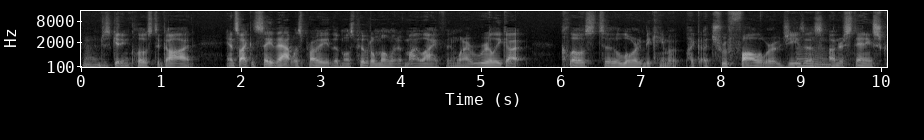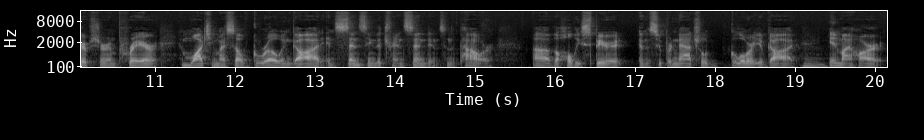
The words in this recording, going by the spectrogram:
and just getting close to God. And so I could say that was probably the most pivotal moment of my life, and when I really got close to the Lord and became a, like a true follower of Jesus, mm. understanding Scripture and prayer, and watching myself grow in God, and sensing the transcendence and the power of the Holy Spirit and the supernatural glory of God mm. in my heart,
